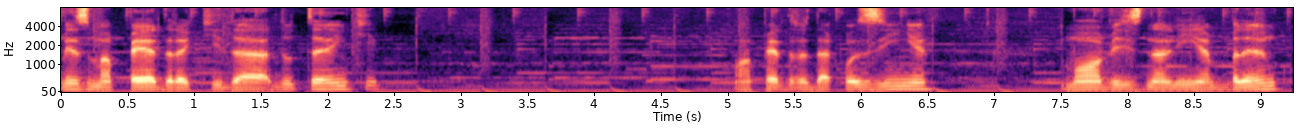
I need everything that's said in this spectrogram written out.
Mesma pedra aqui da, do tanque. Uma pedra da cozinha. Móveis na linha branco,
